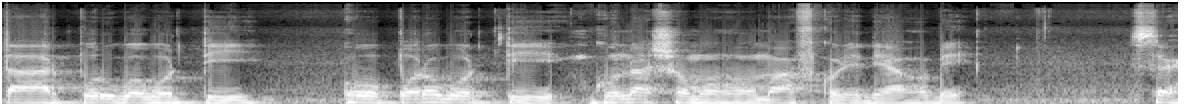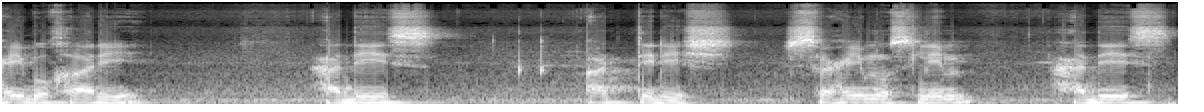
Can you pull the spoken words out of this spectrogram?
তার পূর্ববর্তী ও পরবর্তী গুণাসমূহ মাফ করে দেয়া হবে। সহি বুখারি, হাদিস আটত্রিশ। সহি মুসলিম, হাদিস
